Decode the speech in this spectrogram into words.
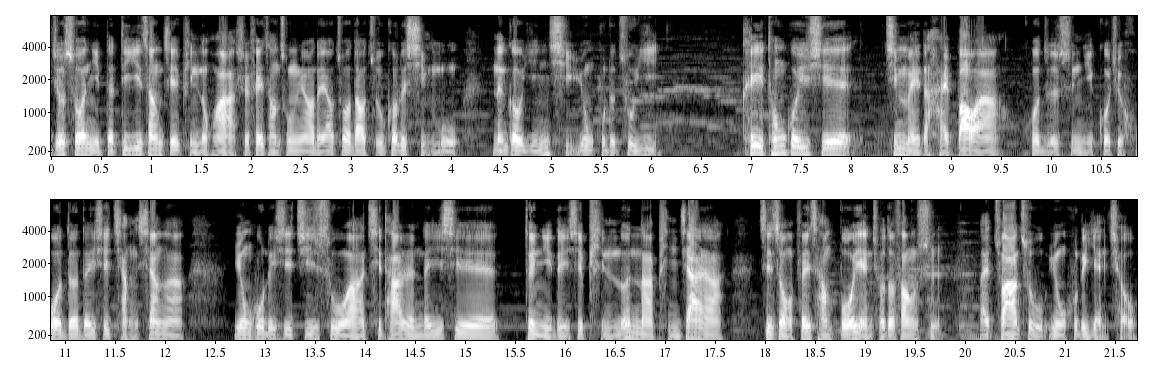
就是说你的第一张截屏的话是非常重要的，要做到足够的醒目，能够引起用户的注意。可以通过一些精美的海报啊，或者是你过去获得的一些奖项啊，用户的一些基数啊，其他人的一些对你的一些评论呐、评价呀，这种非常博眼球的方式来抓住用户的眼球。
